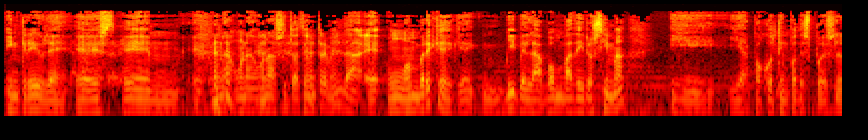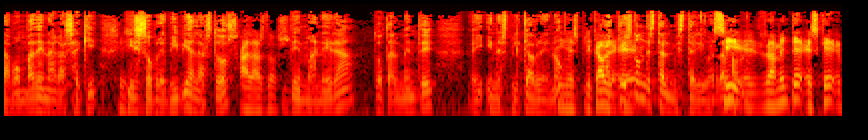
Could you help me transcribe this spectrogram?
Increíble, es em, eh, una, una, situación tremenda. Eh, un hombre que, vive la bomba de Hiroshima y, a poco tiempo después la bomba de Nagasaki y sobrevive a las dos. A las dos. De manera totalmente eh, inexplicable, ¿no? Inexplicable. Aquí es donde está el misterio, ¿verdad? Sí, realmente es que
